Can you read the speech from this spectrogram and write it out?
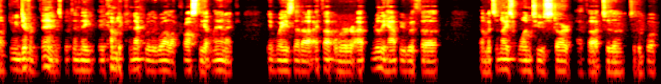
uh, doing different things, but then they, they come to connect really well across the Atlantic in ways that uh, I thought were uh, really happy with. Uh, um, it's a nice one-two start, I thought, to the to the book.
